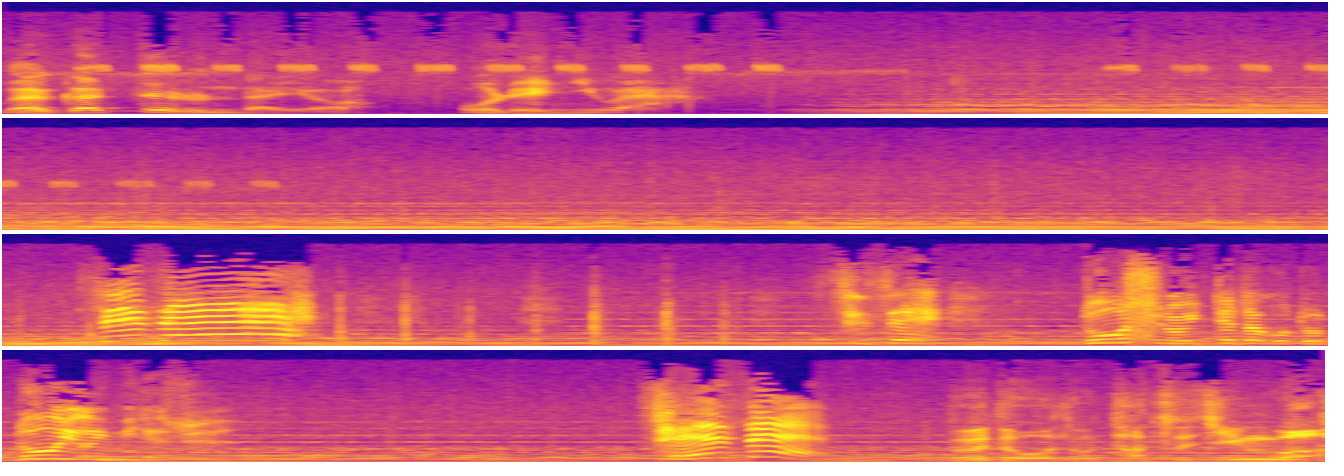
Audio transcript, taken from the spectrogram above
分かってるんだよ俺には先生。先生同志の言ってたことどういう意味です？先生！武道の達人は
